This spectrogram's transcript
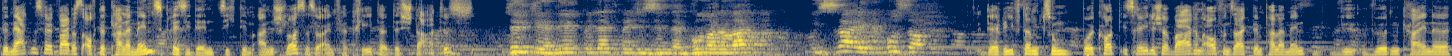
Bemerkenswert war, dass auch der Parlamentspräsident sich dem anschloss, also ein Vertreter des Staates. Der rief dann zum Boykott israelischer Waren auf und sagte, im Parlament würden keine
